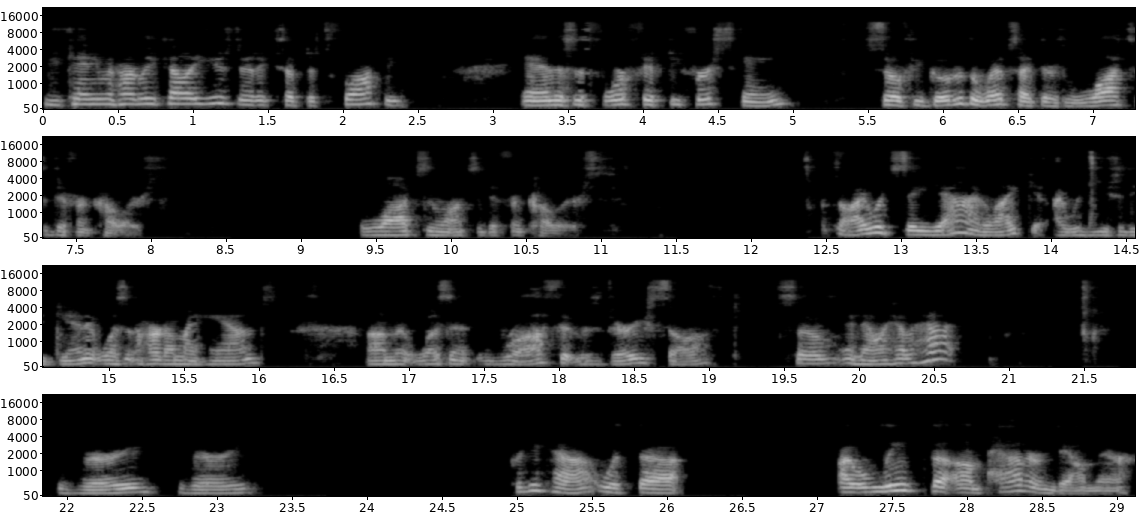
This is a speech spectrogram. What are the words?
you can't even hardly tell I used it, except it's floppy. And this is 450 for a skein. So if you go to the website, there's lots of different colors. Lots and lots of different colors. So I would say, yeah, I like it. I would use it again. It wasn't hard on my hands. Um, it wasn't rough. It was very soft. So, and now I have a hat. Very, very pretty hat with that. I will link the um, pattern down there.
